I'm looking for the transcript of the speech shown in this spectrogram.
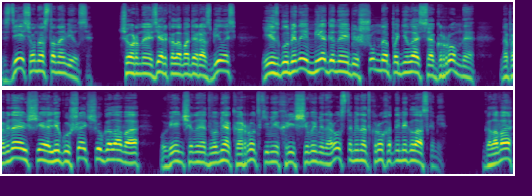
Здесь он остановился. Черное зеркало воды разбилось, и из глубины медленно и бесшумно поднялась огромная, напоминающая лягушачью голова, увенчанная двумя короткими хрящевыми наростами над крохотными глазками. Голова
